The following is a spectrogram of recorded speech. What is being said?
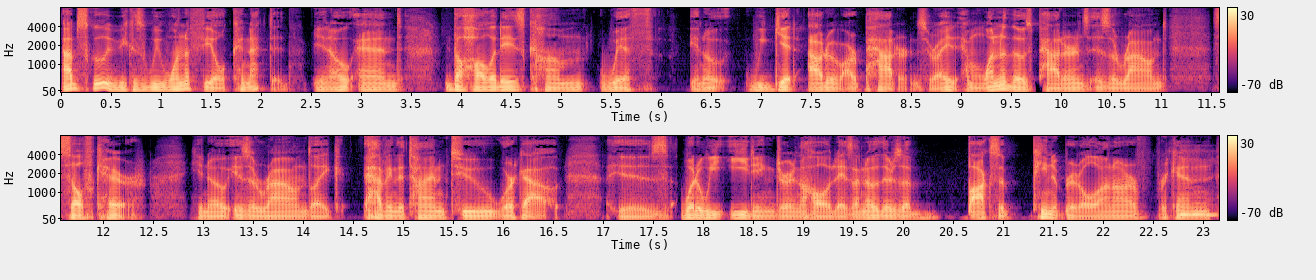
Absolutely because we want to feel connected, you know, and the holidays come with, you know, we get out of our patterns, right? And one of those patterns is around self-care, you know, is around like having the time to work out is what are we eating during the holidays i know there's a box of peanut brittle on our freaking mm.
